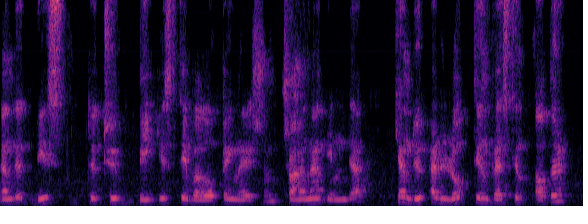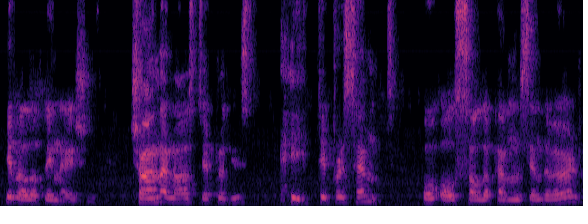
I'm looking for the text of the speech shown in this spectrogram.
And that these, the two biggest developing nations, China and India, can do a lot to invest in other developing nations. China last year produced 80 percent of all solar panels in the world.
